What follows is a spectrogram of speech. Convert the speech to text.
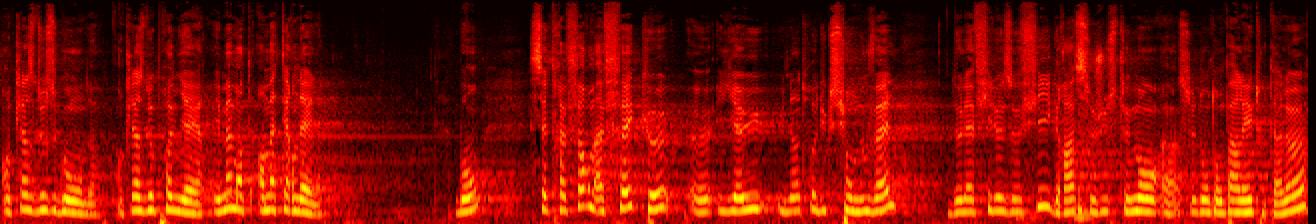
en classe de seconde, en classe de première, et même en maternelle. Bon, cette réforme a fait qu'il euh, y a eu une introduction nouvelle de la philosophie grâce justement à ce dont on parlait tout à l'heure,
